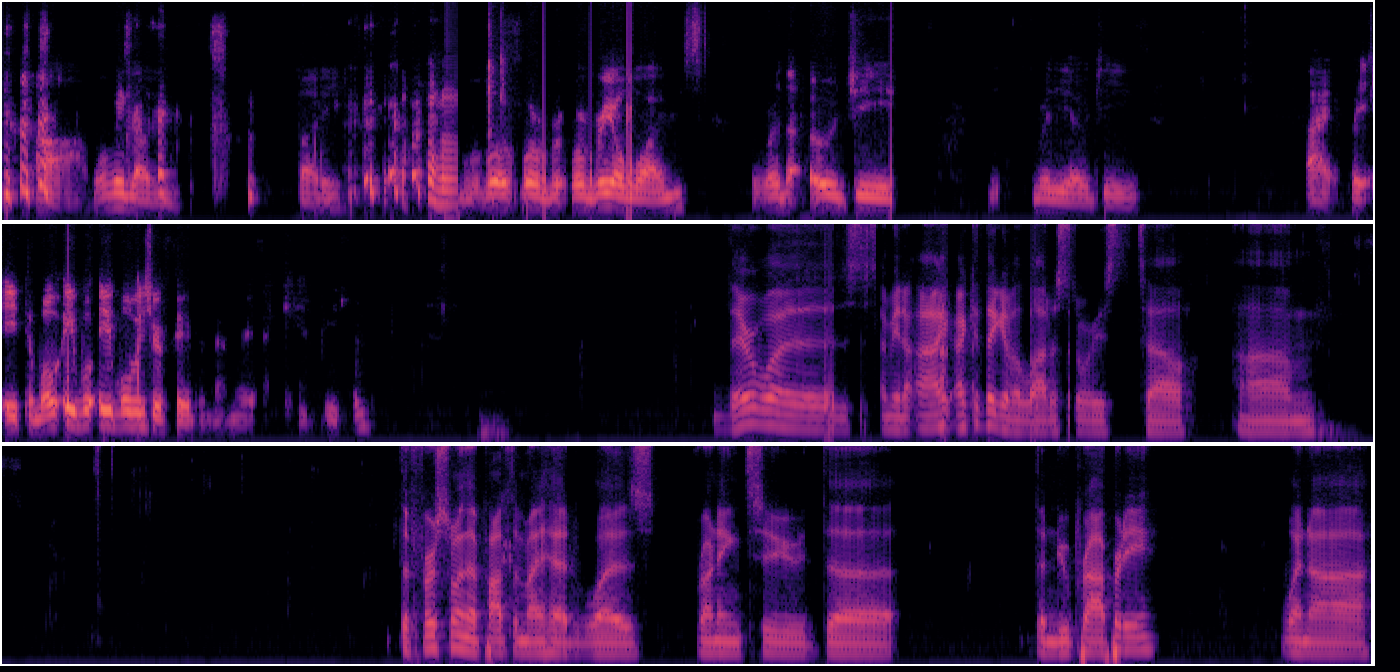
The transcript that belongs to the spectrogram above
Oh, well, we love you, buddy. we're, we're, we're real ones. We're the OG. We're the OGs. All right, wait, Ethan. What, what, was your favorite memory at camp, Ethan? there was i mean i i could think of a lot of stories to tell um the first one that popped in my head was running to the the new property when uh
